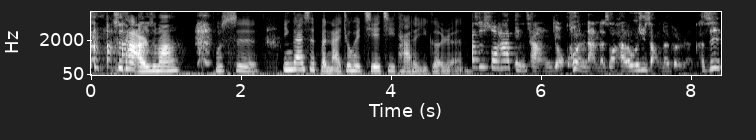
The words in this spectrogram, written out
是他儿子吗？不是，应该是本来就会接济他的一个人。他是说他平常有困难的时候，他都会去找那个人。可是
